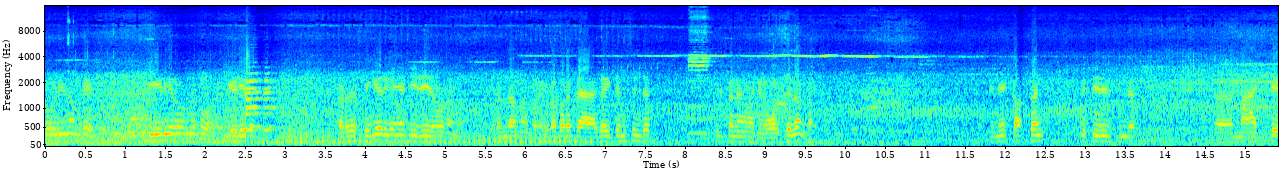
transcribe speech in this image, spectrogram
റോഡിൽ നമുക്ക് ടി ഡി റോഡിലോട്ട് പോകാം. T D road. ഇടതുവശത്തേക്ക് കയറി കഴിഞ്ഞാൽ ടി ഡി റോഡാണ്. ഇവിടെ എന്താണെന്ന് പറയാം ഇവിടെ കുറേ ബാഗ് ഐറ്റംസിന്റെ ഉൽപ്പന്നങ്ങളൊക്കെ ഹോൾസെയിലുണ്ട് പിന്നെ കട്ടൻ മെറ്റീരിയൽസിന്റെ മാറ്റ്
